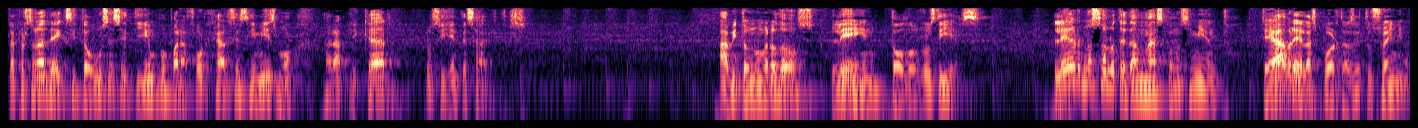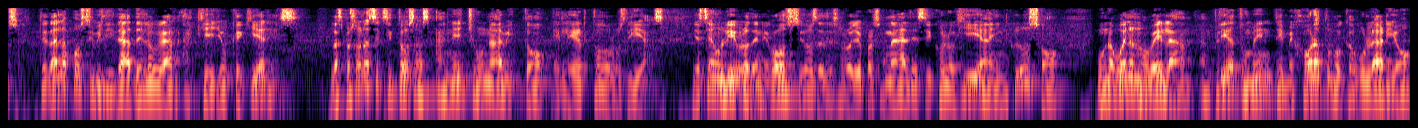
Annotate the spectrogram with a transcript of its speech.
la persona de éxito usa ese tiempo para forjarse a sí mismo, para aplicar los siguientes hábitos. Hábito número 2. Leen todos los días. Leer no solo te da más conocimiento, te abre las puertas de tus sueños, te da la posibilidad de lograr aquello que quieres. Las personas exitosas han hecho un hábito el leer todos los días, ya sea un libro de negocios, de desarrollo personal, de psicología, incluso una buena novela amplía tu mente, mejora tu vocabulario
